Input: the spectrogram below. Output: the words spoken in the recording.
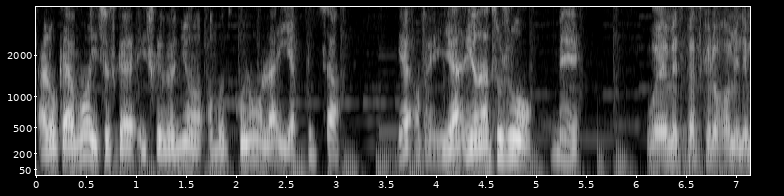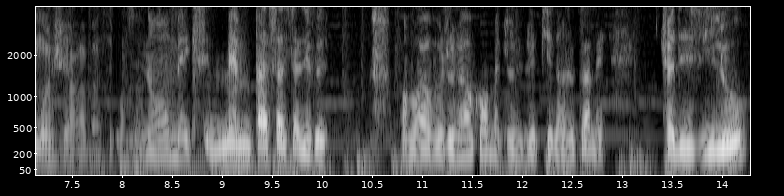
Alors qu'avant, il, se serait, venu en, mode colon. Là, il n'y a plus de ça. Il y enfin, il y, il y en a toujours. Mais Ouais, mais c'est parce que le rhum, il est moins cher là-bas, c'est pour ça. non, mec, c'est même pas ça. C'est-à-dire que on va- je vais encore mettre le- les pieds dans le plat, mais tu as des îlots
